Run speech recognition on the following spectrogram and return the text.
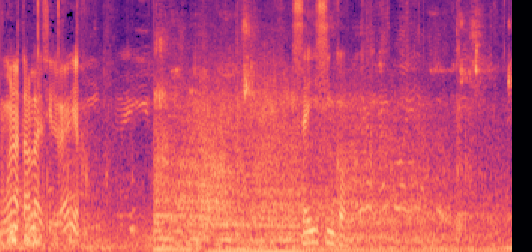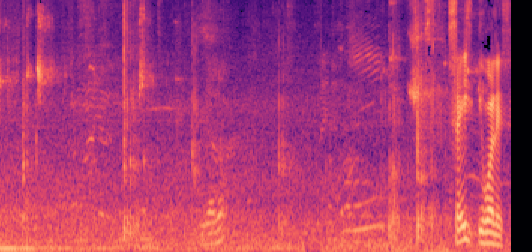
Buena tabla de Silverio. 6-5. Míralo. 6 iguales.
